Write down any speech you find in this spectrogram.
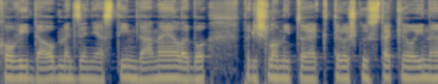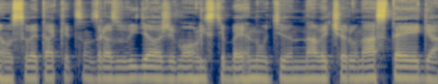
COVID a obmedzenia s tým dané, lebo prišlo mi to jak trošku z takého iného sveta, keď som zrazu videl, že mohli ste behnúť na večeru na steak a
